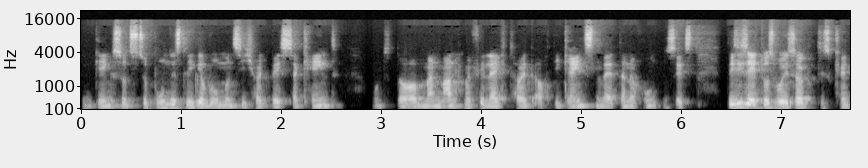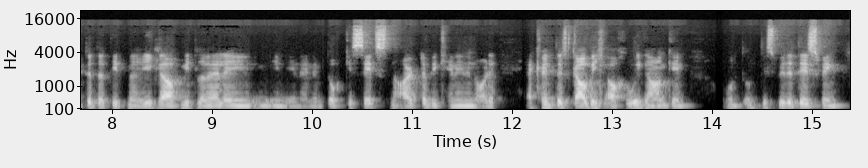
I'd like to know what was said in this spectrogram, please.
im Gegensatz zur Bundesliga, wo man sich halt besser kennt und da man manchmal vielleicht halt auch die Grenzen weiter nach unten setzt. Das ist etwas, wo ich sage, das könnte der Dietmar Riegler auch mittlerweile in, in, in einem doch gesetzten Alter, wir kennen ihn alle, er könnte es, glaube ich, auch ruhiger angehen und, und das würde deswegen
